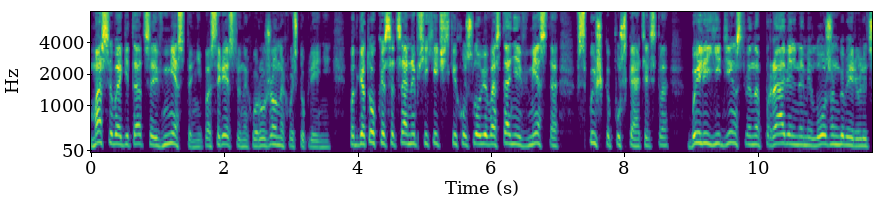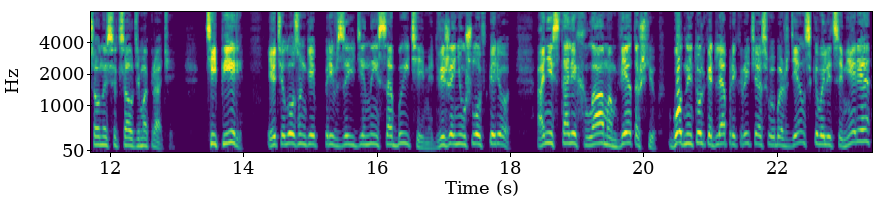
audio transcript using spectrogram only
массовая агитация вместо непосредственных вооруженных выступлений, подготовка социально-психических условий восстания вместо вспышка пускательства были единственно правильными лозунгами революционной социал-демократии. Теперь Эти лозунги превзойдены событиями, движение ушло вперед. Они стали хламом, ветошью, годной только для прикрытия освобожденского лицемерия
